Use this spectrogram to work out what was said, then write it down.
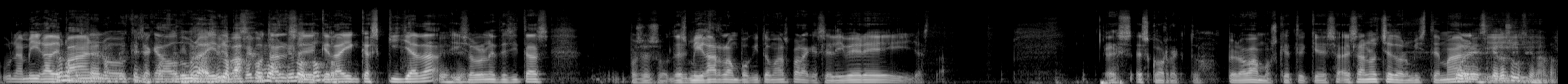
una amiga de No, no, pan que no que se ha quedado dura pasé debajo tal, se tonto. queda ahí encasquillada Sí, y solo necesitas, pues eso, desmigarla un poquito más para que se libere y ya está. Es, es correcto. Pero vamos, que, te- que esa, esa noche dormiste mal. Pues quedó y- solucionado.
